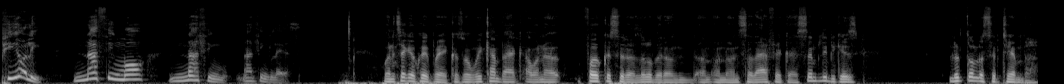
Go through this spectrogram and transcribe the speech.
Purely, nothing more, nothing, nothing less. We're going to take a quick break because when we come back, I want to focus it a little bit on, on, on, South Africa simply because Luxolo September,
